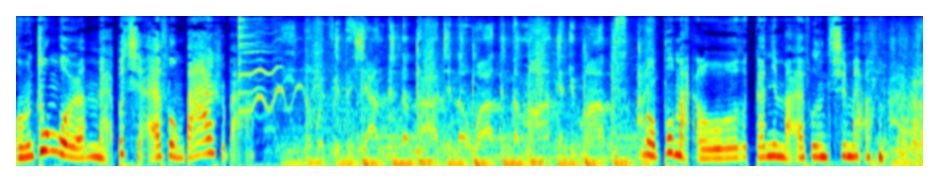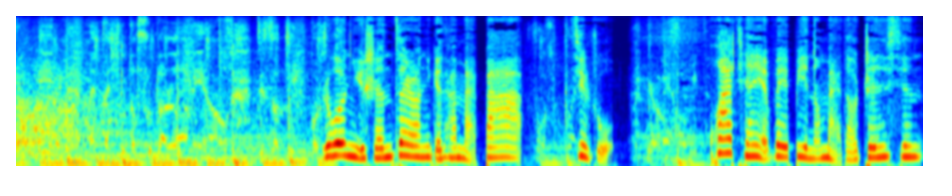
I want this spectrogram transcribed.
我们中国人买不起 iPhone 八是吧？那我不买了，我赶紧把 iPhone 七买了。如果女神再让你给她买八，记住，花钱也未必能买到真心。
